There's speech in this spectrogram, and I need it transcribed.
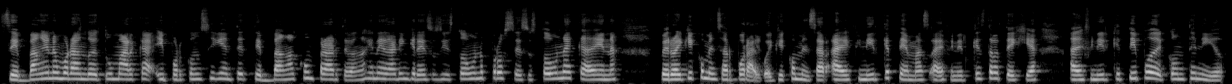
se van enamorando de tu marca y por consiguiente te van a comprar, te van a generar ingresos y es todo un proceso, es toda una cadena, pero hay que comenzar por algo, hay que comenzar a definir qué temas, a definir qué estrategia, a definir qué tipo de contenido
